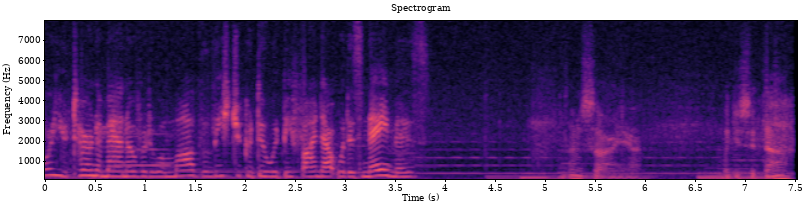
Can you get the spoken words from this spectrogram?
Before you turn a man over to a mob, the least you could do would be find out what his name is. I'm sorry. Uh, would you sit down?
